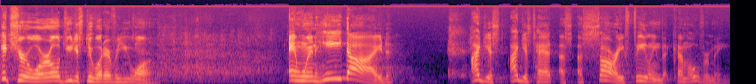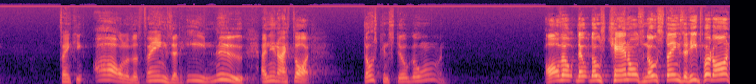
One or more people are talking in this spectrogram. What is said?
it's your world. You just do whatever you want. And when he died, I just, I just had a, a sorry feeling that come over me, thinking all of the things that he knew. And then I thought, those can still go on. All those channels and those things that he put on,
